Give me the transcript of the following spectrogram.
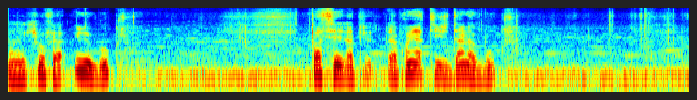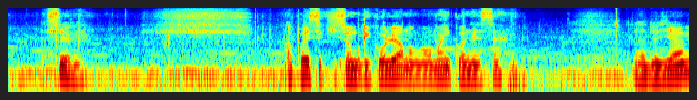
Il faut faire une boucle. Passer la, première tige dans la boucle. Serré. Après, ceux qui sont bricoleurs, normalement, ils connaissent. hein. La deuxième,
